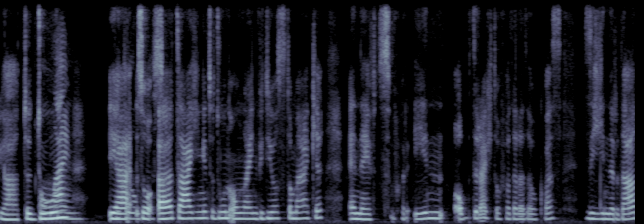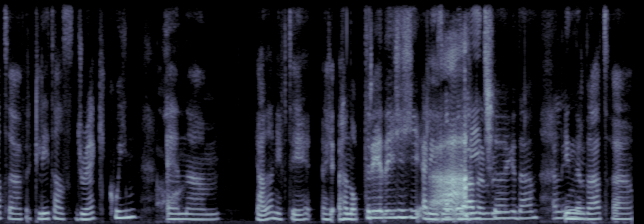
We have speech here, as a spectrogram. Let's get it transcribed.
ja, te doen. Online. Ja, Video's. zo uitdagingen te doen, online video's te maken. En hij heeft voor één opdracht, of wat dat ook was, zich inderdaad eh, verkleed als drag queen. En ehm, ja, dan heeft hij een- optreden gegeven, alleen zo Ah, een liedje Waterloo. gedaan. Allee. Inderdaad, eh,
